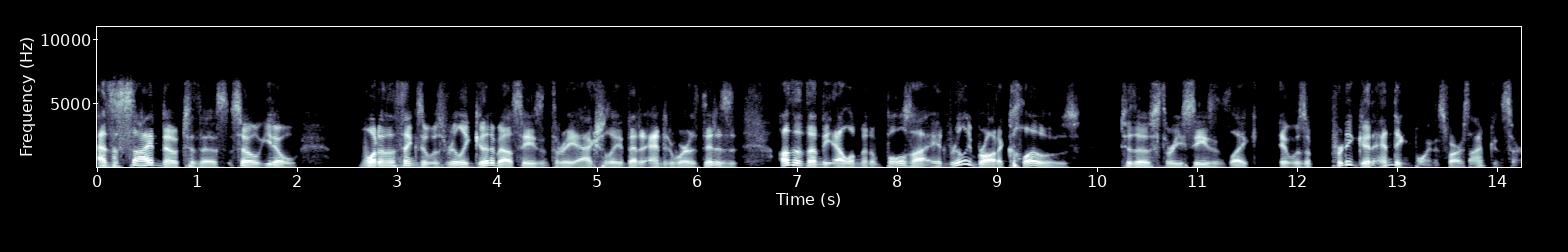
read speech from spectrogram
As a side note to this, so you know, one of the things that was really good about season three, actually, that it ended where it did, is other than the element of Bullseye, it really brought a close to those three seasons. Like it was a pretty good ending point as far as I'm concerned.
